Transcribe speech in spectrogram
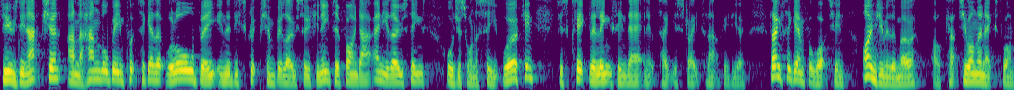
used in action and the handle being put together will all be in the description below. So if you need to find out any of those things or just want to see it working, just click the links in there and it'll take you straight to that video. Thanks again for watching. I'm Jimmy the Mower. I'll catch you on the next one.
